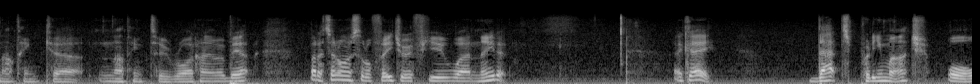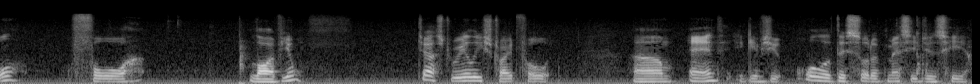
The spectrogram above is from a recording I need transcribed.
nothing, uh, nothing to write home about. But it's a nice little feature if you uh, need it. Okay, that's pretty much all for live viewing. Just really straightforward. Um, and it gives you all of this sort of messages here.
